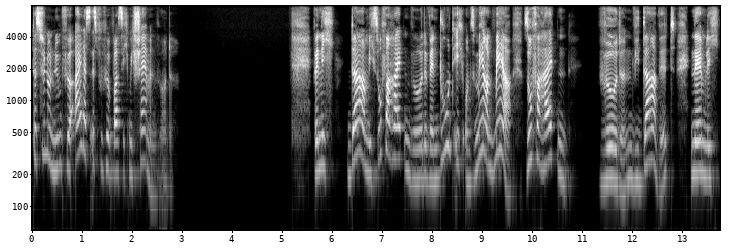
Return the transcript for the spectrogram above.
das Synonym für all das ist, für was ich mich schämen würde. Wenn ich da mich so verhalten würde, wenn du und ich uns mehr und mehr so verhalten würden wie David, nämlich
